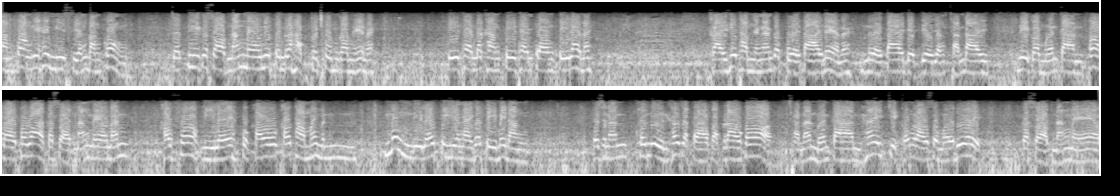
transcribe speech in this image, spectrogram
ดังก้องนี่ให้มีเสียงดังก้อง จะตีกระสอบหนังแมวนี่เป็นรหัสประชุมกันนี่นะตีแทนระฆังตีแทนกลองตีได้ไหม ใครที่ทำอย่างนั้นก็ป่วยตายแน่นะเหนื่อยตายเด็ดเดียวอย่างฉันใด นี่ก็เหมือนกัน เพราะอะไรเพราะว่ากระสอบหนังแมวนั้นเขาฟอกดีแล้วพวกเขาเขาทำให้มันนุ่มดีแล้วตียังไงก็ตีไม่ดัง เพราะฉะนั้นคนอื่นเขาจะกล่าวกับเราก็ฉะนั้นเหมือนการให้จิตของเราเสมอด้วยกระสอบหนังแมว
